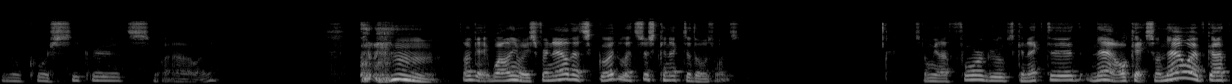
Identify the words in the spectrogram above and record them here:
Digital course secrets. Wow eh? okay well anyways for now that's good. Let's just connect to those ones so I'm going to have four groups connected. Now okay so now I've got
